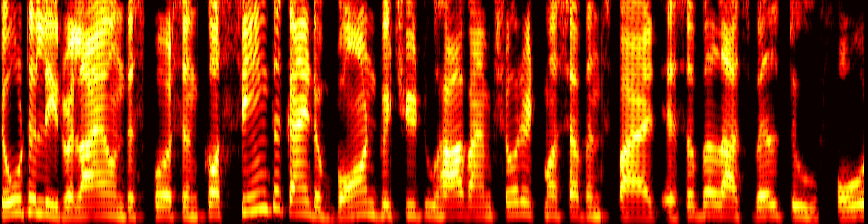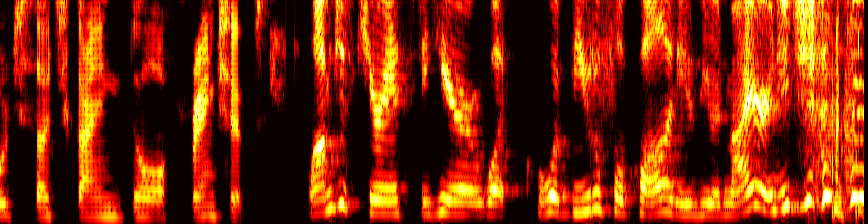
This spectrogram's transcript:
totally rely on this person because seeing the kind of bond which you two have i'm sure it must have inspired isabel as well to forge such kind of friendships. Well i'm just curious to hear what what beautiful qualities you admire in each other.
